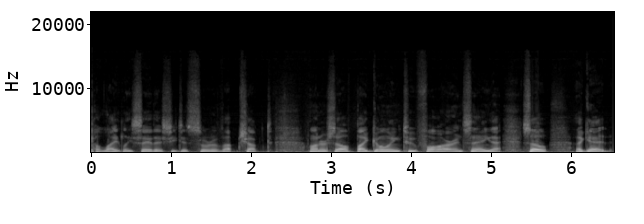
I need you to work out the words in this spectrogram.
politely say this, she just sort of upchucked on herself by going too far and saying that. So again.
